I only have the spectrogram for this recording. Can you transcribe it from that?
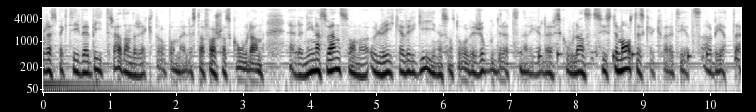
respektive biträdande rektor på Mellersta Förstaskolan är det Nina Svensson och Ulrika Virgin som står vid rodret när det gäller skolans systematiska kvalitetsarbete.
